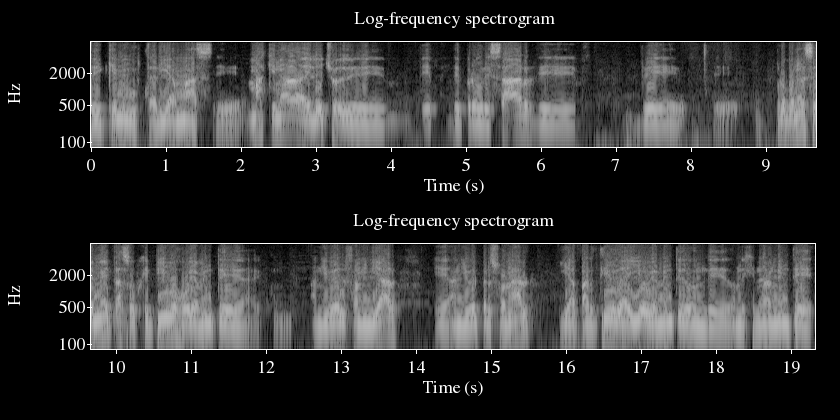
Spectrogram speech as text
de qué me gustaría más. Eh, más que nada el hecho de, de, progresar, de, de, proponerse metas, objetivos, obviamente eh, a nivel familiar, eh, a nivel personal, y a partir de ahí, obviamente, donde, donde generalmente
